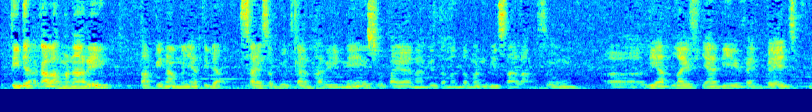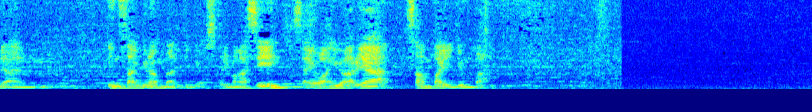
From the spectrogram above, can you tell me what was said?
tidak kalah menarik, tapi namanya tidak saya sebutkan hari ini supaya nanti teman-teman bisa langsung uh, lihat live-nya di fanpage dan Instagram Banting News. Terima kasih, saya Wahyu Arya, sampai jumpa.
